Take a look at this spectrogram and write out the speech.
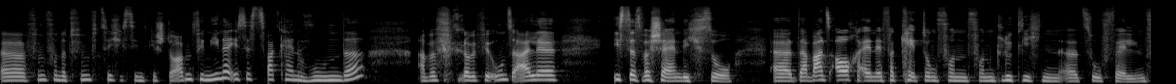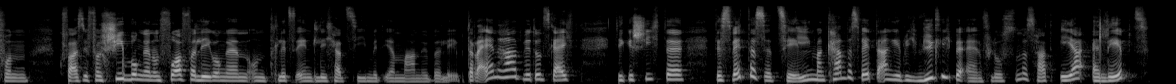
550 äh, sind gestorben. Für Nina ist es zwar kein Wunder, aber ich glaube, für uns alle ist das wahrscheinlich so. Äh, da war es auch eine Verkettung von, von glücklichen äh, Zufällen, von quasi Verschiebungen und Vorverlegungen und letztendlich hat sie mit ihrem Mann überlebt. Reinhard wird uns gleich die Geschichte des Wetters erzählen. Man kann das Wetter angeblich wirklich beeinflussen, das hat er erlebt.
